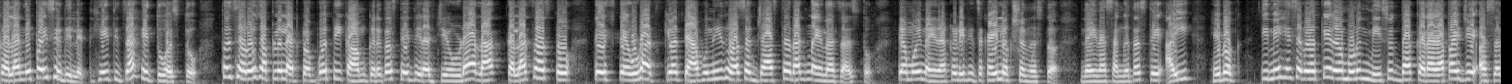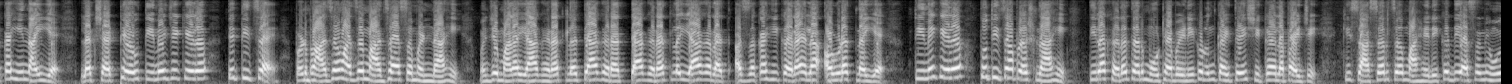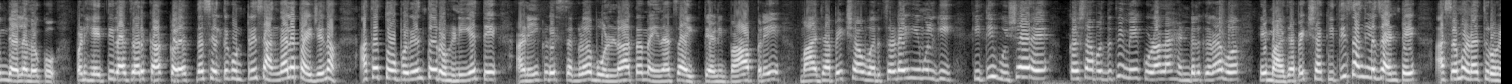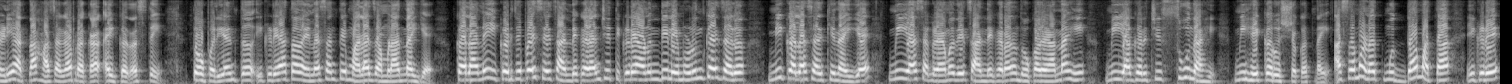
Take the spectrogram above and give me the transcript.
कलाने पैसे दिलेत. हे तिचा हेतू असतो. पण सरोज आपल्या लॅपटॉपवरती काम करत असते तिला जेवढा राग कलाचा असतो तेच तेवढाच किंवा त्याहूनही थोडासा जास्त राग नैनाचा असतो. त्यामुळे नैनाकडे तिचं काही लक्ष नसतं. नैना सांगत असते आई हे बघ तिने हे सगळं केलं म्हणून मी सुद्धा करायला पाहिजे असं काही नाहीये. लक्षात ठेव तिने जे केलं ते तिचं आहे. पण माझं माझं माझं असं म्हणणं आहे. म्हणजे मला या घरातलं त्या घरात त्या घरातलं या घरात असं काही करायला आवडत नाहीये. तिने केलं तो तिचा प्रश्न आहे. तिला खरं तर मोठ्या बहिणीकडून काहीतरी शिकायला पाहिजे की सासरचं माहेरी कधी असं नेऊन द्यायला नको. पण हे तिला जर का कळत नसेल तर कोणतरी सांगायला पाहिजे ना? आता तोपर्यंत रोहिणी येते आणि इकडे सगळं बोलणं आता नैनाचं ऐकते आणि बाप रे माझ्यापेक्षा वरचढ आहे ही मुलगी. किती हुशार आहे. कशा पद्धतीने कुणाला हँडल करावं हे माझ्यापेक्षा किती चांगलं जाणते असं म्हणत रोहिणी आता हा सगळा प्रकार ऐकत असते. तोपर्यंत इकडे आता नैना सांगते मला जमणार नाहीये. कलाने इकडचे पैसे चांदेकरांचे तिकडे आणून दिले म्हणून काय झालं? मी कलासारखी नाही आहे मी या सगळ्यामध्ये चांदेकरांना धोका देणार नाही. मी या घरची सून आहे. मी हे करूच शकत नाही. असं म्हणत मुद्दाम आता इकडे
